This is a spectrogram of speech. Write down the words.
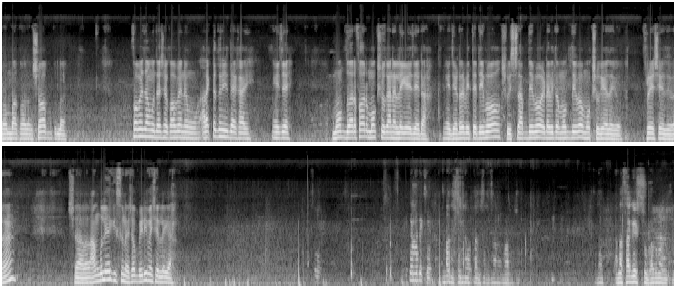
লম্বা কলম, সবগুলা। কবে যাবো দেশে কবে নেবো আরেকটা জিনিস দেখাই এই যে মুখ ধোয়ার পর মুখ শুকানোর লেগে এই যে এটা এই যে এটার ভিতরে দিব সুইচ চাপ দিব এটার ভিতরে মুখ দিব মুখ শুকিয়ে দেবো ফ্রেশ হয়ে যাবে হ্যাঁ শালা আমগুলি কিছু নেই সব বেডি মেশের লেগা انا ساقي السوق هذا ما بيجي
